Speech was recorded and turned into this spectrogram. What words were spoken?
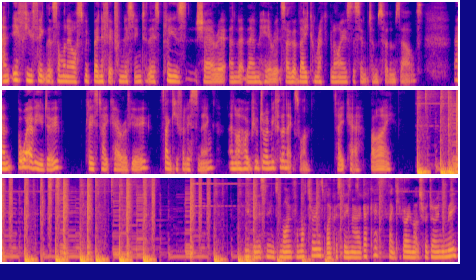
and if you think that someone else would benefit from listening to this, please share it and let them hear it so that they can recognize the symptoms for themselves. Um, but whatever you do, please take care of you. Thank you for listening, and I hope you'll join me for the next one. Take care. Bye. You've been listening to Mindful Mutterings by Christine Maragkakis. Thank you very much for joining me.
